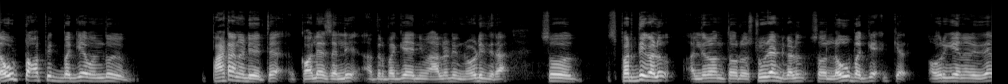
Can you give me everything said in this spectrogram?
ಲವ್ ಟಾಪಿಕ್ ಬಗ್ಗೆ ಒಂದು ಪಾಠ ನಡೆಯುತ್ತೆ ಕಾಲೇಜಲ್ಲಿ ಅದ್ರ ಬಗ್ಗೆ ನೀವು ಆಲ್ರೆಡಿ ನೋಡಿದ್ದೀರಾ. ಸೊ ಸ್ಪರ್ಧಿಗಳು, ಅಲ್ಲಿರುವಂಥವ್ರು ಸ್ಟೂಡೆಂಟ್ಗಳು ಸೊ ಲವ್ ಬಗ್ಗೆ ಅವ್ರಿಗೆ ಏನಿದೆ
